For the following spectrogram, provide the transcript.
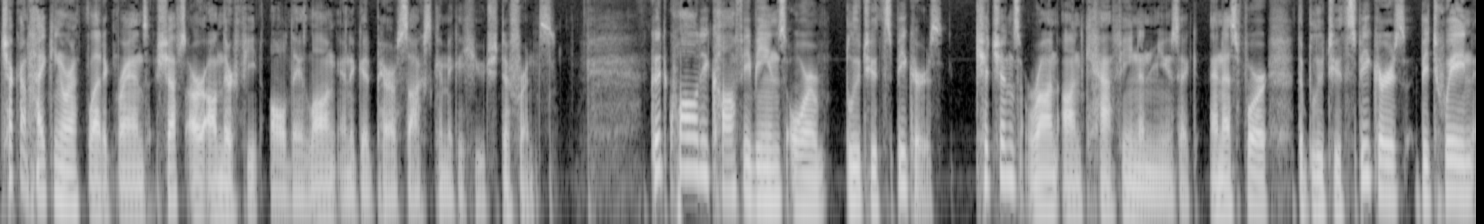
Check out hiking or athletic brands. Chefs are on their feet all day long, and a good pair of socks can make a huge difference good quality coffee beans or Bluetooth speakers. Kitchens run on caffeine and music. And as for the Bluetooth speakers, between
